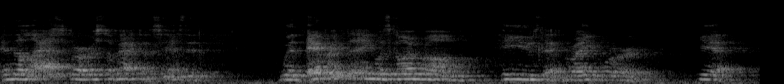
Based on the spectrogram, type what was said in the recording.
In the last verse, Habakkuk says that when everything was going wrong, he used that great word, yet.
